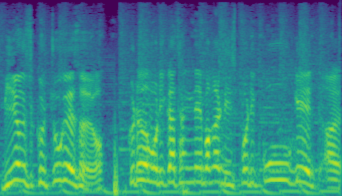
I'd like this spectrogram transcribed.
민영스쿨 쪽에서요. 그러다 보니까 상대방을 리스폰이 꼬게 아,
